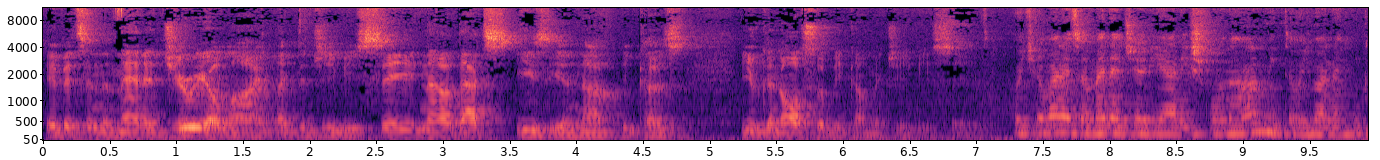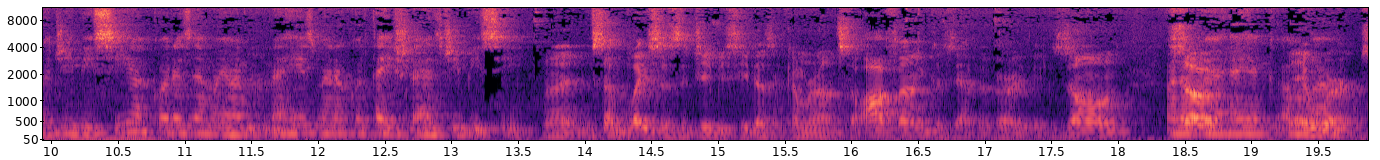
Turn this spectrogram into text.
if it's in the managerial line, like the GBC, now that's easy enough because you can also become a GBC. Hogyha van ez a menedzseriális vonal, mint ahogy van nekünk a GBC, akkor ez nem olyan nehéz, mert akkor te is lehetsz GBC. Right? In some places, the GBC doesn't come around so often because they have a very big zone. Vannak So olyan helyek, it works.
